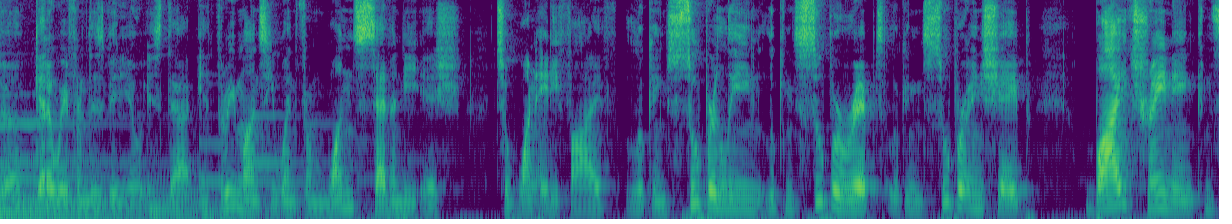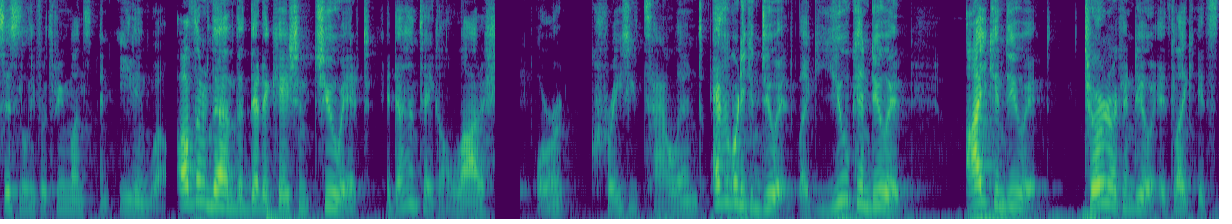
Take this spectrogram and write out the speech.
to get away from this video is that in three months he went from 170-ish to 185, looking super lean, looking super ripped, looking super in shape by training consistently for three months and eating well. Other than the dedication to it, it doesn't take a lot of shit or crazy talent. Everybody can do it. Like you can do it. I can do it. Turner can do it. It's like it's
